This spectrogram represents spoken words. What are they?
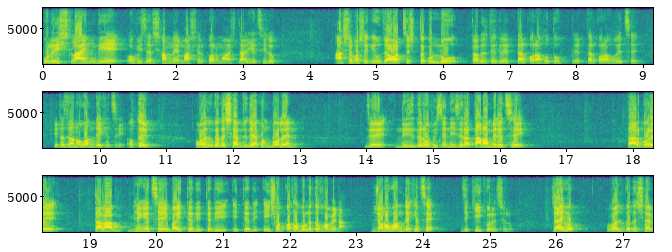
পুলিশ লাইন দিয়ে অফিসের সামনে মাসের পর মাস দাঁড়িয়েছিল। আশেপাশে কেউ যাওয়ার চেষ্টা করলেও তাদেরকে গ্রেপ্তার করা হতো, গ্রেপ্তার করা হয়েছে। এটা জনগণ দেখেছে। অতএব ওবায়দুল কাদের সাহেব যদি এখন বলেন যে নিজেদের অফিসে নিজেরা তালা মেরেছে, তারপরে তালা ভেঙেছে বা ইত্যাদি ইত্যাদি ইত্যাদি এই সব কথা বললে তো হবে না। জনগণ দেখেছে যে কি করেছিল। যাই হোক ওবায়দুল কাদের সাহেব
